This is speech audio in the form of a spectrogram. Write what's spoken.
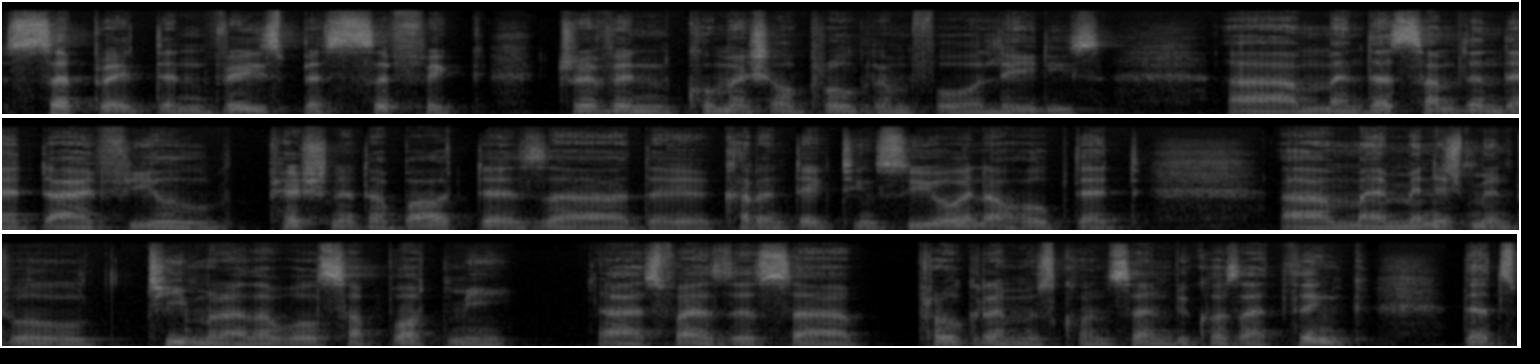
separate and very specific driven commercial program for ladies. Um, and that's something that I feel passionate about as uh, the current acting CEO, and I hope that uh, my management will team rather will support me uh, as far as this uh, program is concerned, because I think that's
